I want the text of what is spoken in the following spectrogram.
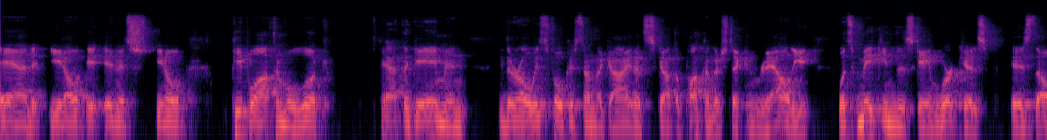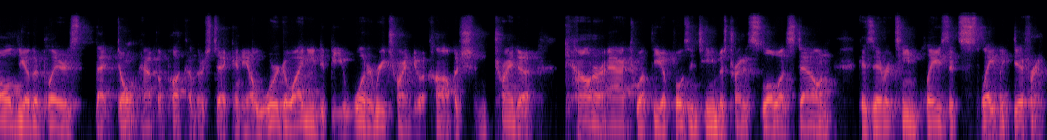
And, you know, it, and it's, you know, people often will look at the game and they're always focused on the guy that's got the puck on their stick. In reality, what's making this game work is is the, all the other players that don't have the puck on their stick. And you know, where do I need to be? What are we trying to accomplish? And trying to counteract what the opposing team is trying to slow us down because every team plays it slightly different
